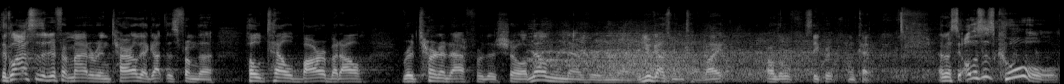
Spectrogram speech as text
the glass is a different matter entirely. I got this from the hotel bar, but I'll return it after the show. And they'll never know. You guys won't tell, right? Our little secret? Okay. And they'll say, oh, this is cool.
